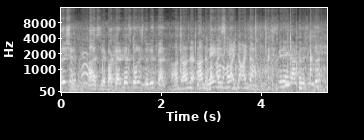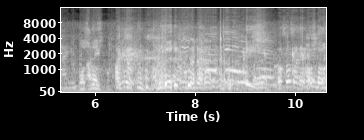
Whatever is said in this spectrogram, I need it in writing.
Arkadaşım, ha size bak herkes konuştu lütfen. Hadi hadi hadi. Neydi ismi? Hadi hadi. İsmi neydi arkadaşımızın? Bos bos. Ali Bey. Vosvos Ali, Vosvos.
